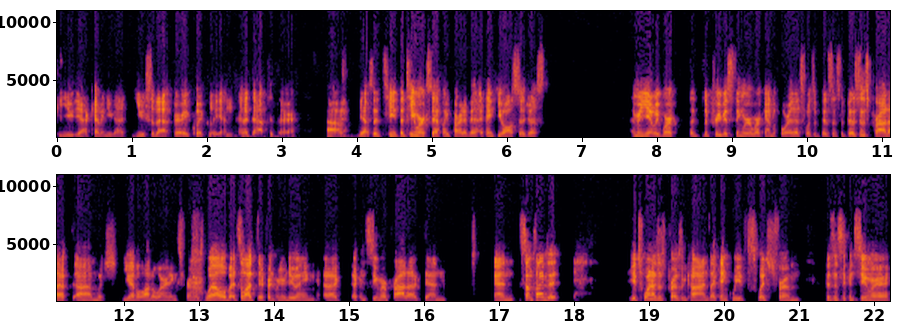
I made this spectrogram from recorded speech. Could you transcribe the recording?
you, yeah, Kevin, you got used to that very quickly and, and adapted there. Um, yeah, so the, team, the teamwork's definitely part of it. I think you also just, I mean, yeah, we worked, the, the previous thing we were working on before this was a business to business product, um, which you have a lot of learnings from as well, but it's a lot different when you're doing a, a consumer product and, and sometimes it, each one has its pros and cons. I think we've switched from business to consumer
